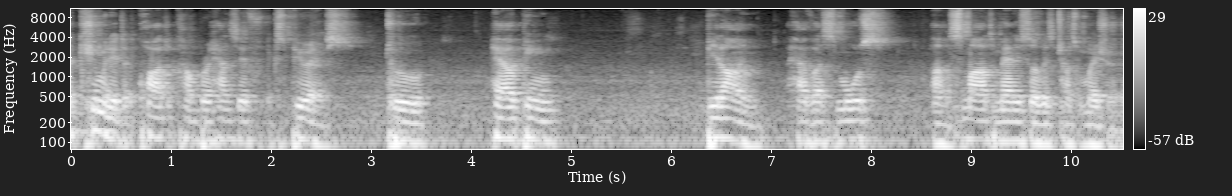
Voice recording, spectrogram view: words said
accumulated quite a comprehensive experience to helping Beeline have a smooth, uh, smart managed service transformation.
